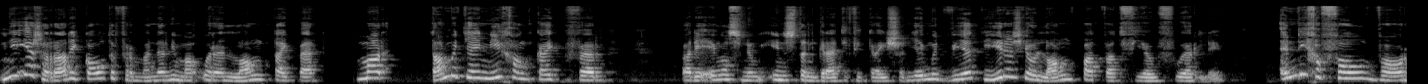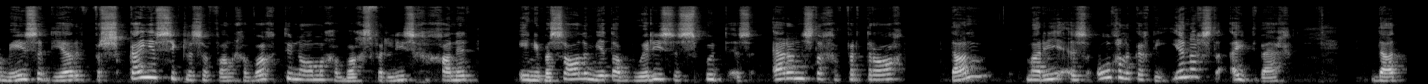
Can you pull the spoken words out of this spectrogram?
nie eers radikaal te verminder nie, maar oor 'n lang tydperk. Maar dan moet jy nie gaan kyk vir wat die Engels noem instant gratification. Jy moet weet hier is jou lang pad wat vir jou voorlê. In die geval waar mense deur verskeie siklusse van gewigtoename, gewigsverlies gegaan het en die basale metaboliese spoed is ernstig vertraag, dan Marie is ongelukkig die enigste uitweg dat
